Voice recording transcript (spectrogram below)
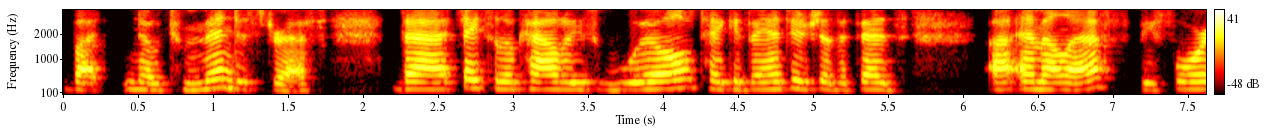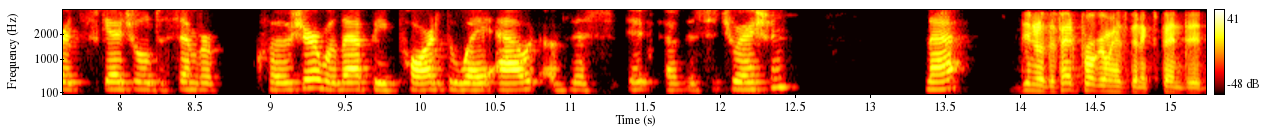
but no tremendous stress, that states and localities will take advantage of the Fed's uh, MLF before its scheduled December closure? Will that be part of the way out of this of the situation, Matt? You know the Fed program has been extended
